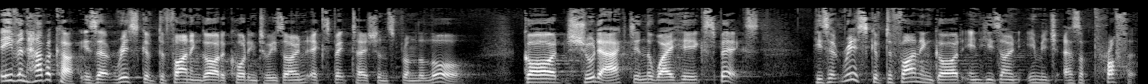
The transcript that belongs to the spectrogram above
Even Habakkuk is at risk of defining God according to his own expectations from the law. God should act in the way he expects. He's at risk of defining God in his own image as a prophet.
